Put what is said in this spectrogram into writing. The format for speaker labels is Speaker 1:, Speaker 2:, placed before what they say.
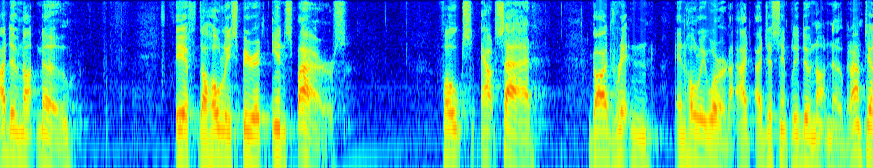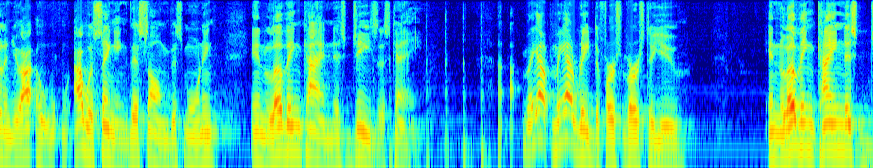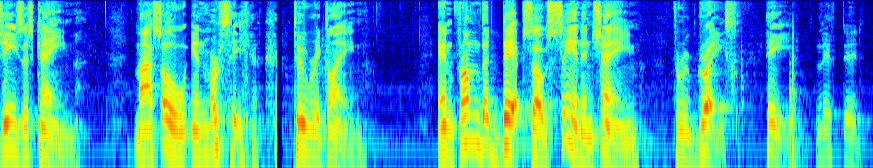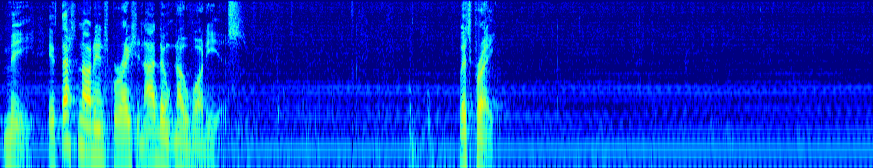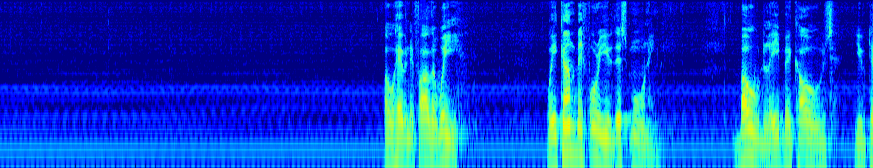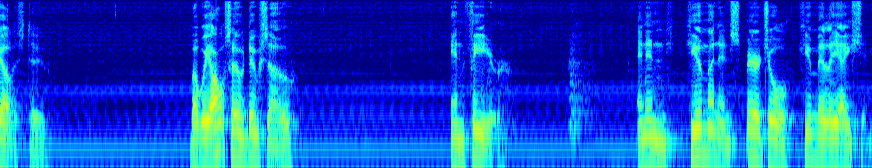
Speaker 1: I do not know if the Holy Spirit inspires folks outside God's written and holy word. I, I just simply do not know. But I'm telling you, I, I was singing this song this morning. In loving kindness, Jesus came. May I, may I read the first verse to you? In loving kindness, Jesus came, my soul in mercy to reclaim. And from the depths of sin and shame, through grace, He lifted me. If that's not inspiration, I don't know what is. Let's pray. Oh, Heavenly Father, we, we come before you this morning boldly because you tell us to. But we also do so in fear and in human and spiritual humiliation.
